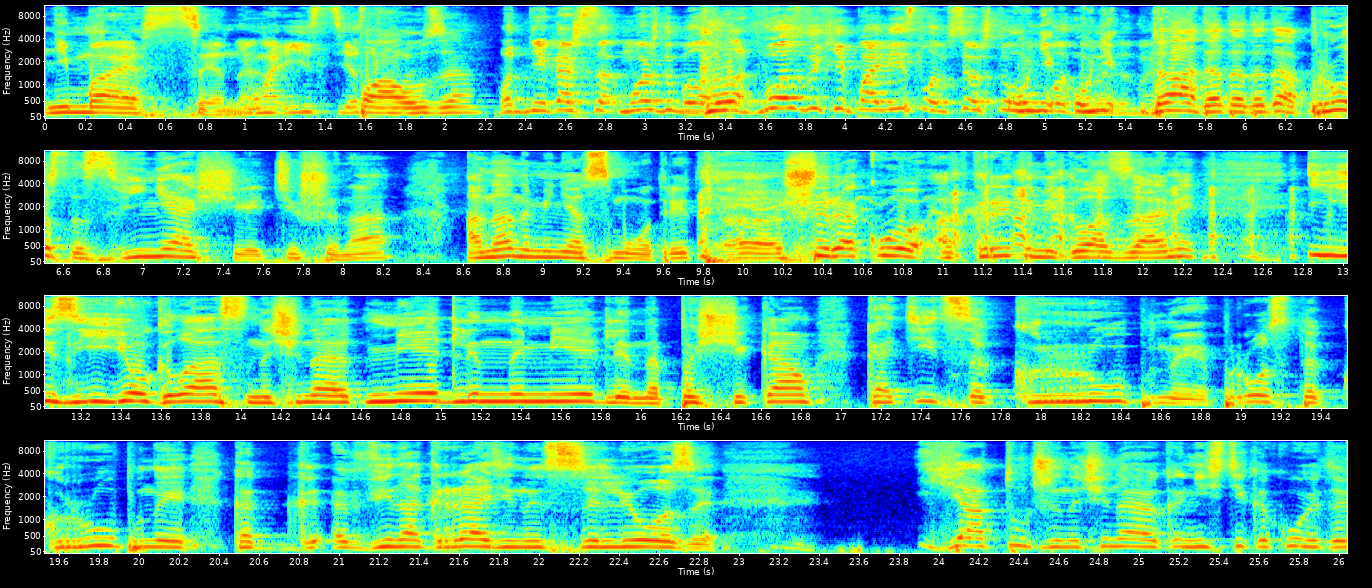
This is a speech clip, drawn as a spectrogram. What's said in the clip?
Немая сцена. Нема- естественно. Пауза. Вот мне кажется, можно было Гла- в воздухе повисло все, что У угодно. у не- да, да, да, да, да, просто звенящая тишина. Она на меня смотрит э, широко открытыми глазами, и из ее глаз начинают медленно-медленно по щекам катиться крупные, просто крупные, как виноградины слезы. Я тут же начинаю нести какую-то...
